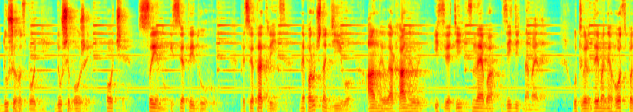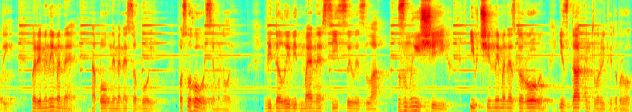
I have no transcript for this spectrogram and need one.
Душе Господній, душе Божий, Отче, Сину і Святий Духу, Пресвята Трійця, непорочна Діво, ангели, архангели і святі з неба зійдіть на мене. Утверди мене, Господи, переміни мене, наповни мене собою, послуговуйся мною, віддали від мене всі сили зла, знищи їх і вчини мене здоровим і здатним творити добро.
